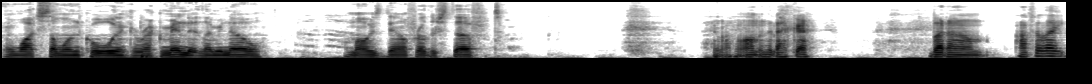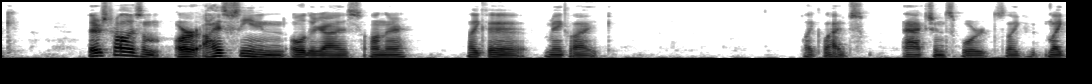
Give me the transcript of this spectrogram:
and watch someone cool and can recommend it, let me know. I'm always down for other stuff. my mom in the background. But um, I feel like there's probably some, or I've seen older guys on there, like they make like like live action sports, like like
